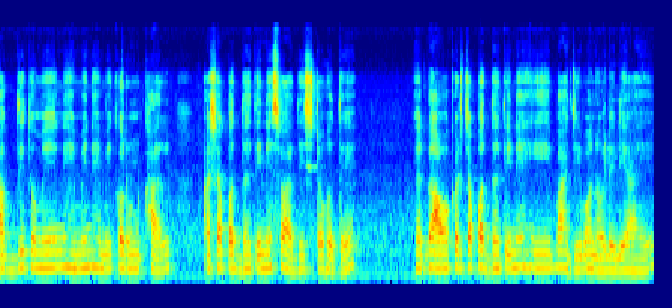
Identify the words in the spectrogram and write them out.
अगदी तुम्ही नेहमी नेहमी करून खाल अशा पद्धतीने स्वादिष्ट होते. ह्या गावाकडच्या पद्धतीने ही भाजी बनवलेली आहे.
